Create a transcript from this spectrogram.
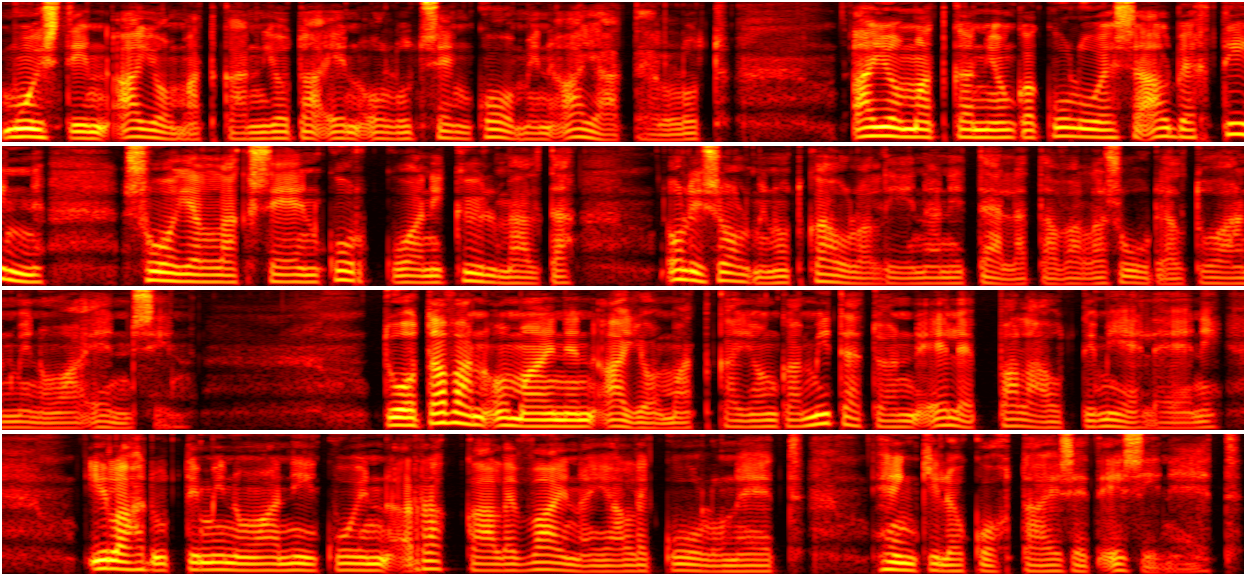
muistin ajomatkan, jota en ollut sen koomin ajatellut. Ajomatkan, jonka kuluessa Albertin suojellakseen kurkkuani kylmältä oli solminut kaulaliinani tällä tavalla suudeltuaan minua ensin. Tuo tavanomainen ajomatka, jonka mitätön ele palautti mieleeni, ilahdutti minua niin kuin rakkaalle vainajalle kuuluneet henkilökohtaiset esineet,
